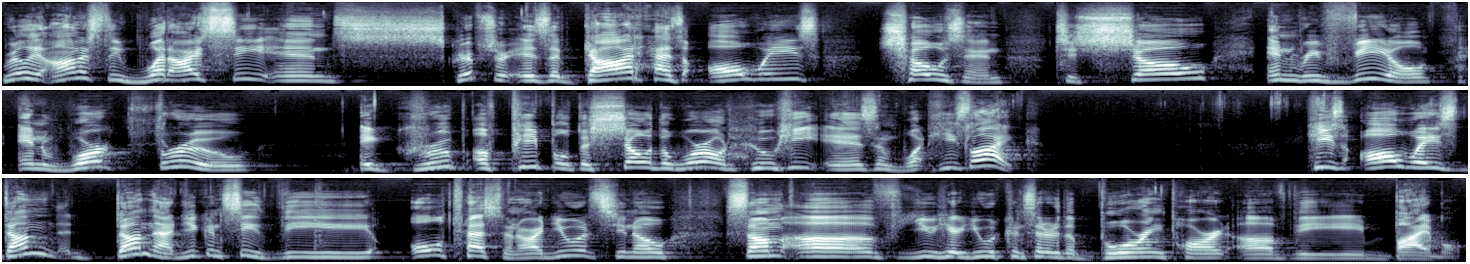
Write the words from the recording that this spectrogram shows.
really, honestly, what I see in Scripture is that God has always chosen to show and reveal and work through a group of people to show the world who He is and what He's like. He's always done, done that. You can see the Old Testament, all right? You would, you know, some of you here, you would consider the boring part of the Bible.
